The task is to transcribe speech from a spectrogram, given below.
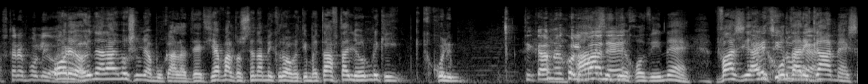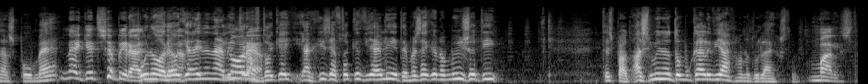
Αυτό είναι πολύ ωραίο. Ωραίο είναι, αλλά όχι σε μια μπουκάλα τέτοια. Βάλτε το σε ένα μικρό, γιατί μετά αυτά λιώνουν και, και κολλη... Τι κάνουν, Άσε κολυμπάνε. τι έχω δει, ναι. Βάζει άλλη Έτσι είναι χορταρικά ωραία. μέσα, ας πούμε. Ναι, και τι σε πειράζει. Που είναι ωραίο εσένα. και είναι ένα λίτρο ωραίο. αυτό και αρχίζει αυτό και διαλύεται μέσα και νομίζω ότι. Τέλος πάντων, ας μην είναι το μπουκάλι διάφανο τουλάχιστον. Μάλιστα.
